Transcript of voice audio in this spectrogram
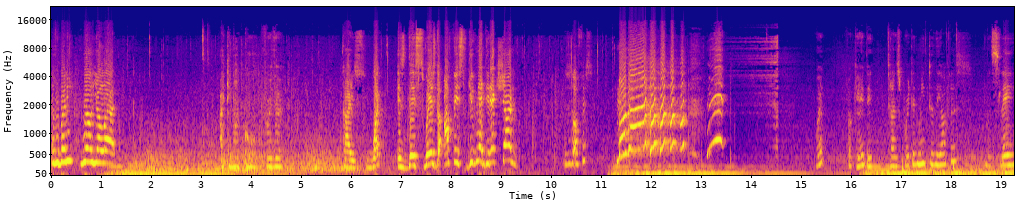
Everybody, well, yell at. I cannot go further. Guys, what is this? Where's the office? Give me a direction! Is this the office? Mother! what? Okay, they transported me to the office. Let's slay.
